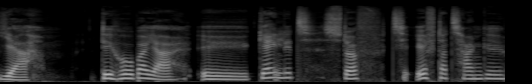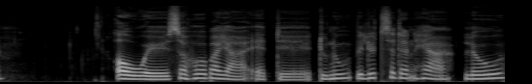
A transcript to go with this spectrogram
Ja, det håber jeg øh, gav lidt stof til eftertanke, og øh, så håber jeg, at øh, du nu vil lytte til den her love.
